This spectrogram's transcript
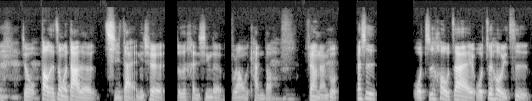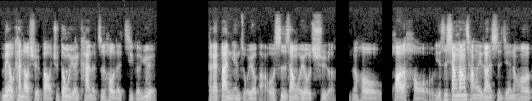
就抱着这么大的期待，你却。就是狠心的不让我看到，非常难过。但是我之后在我最后一次没有看到雪豹，去动物园看了之后的几个月，大概半年左右吧，我事实上我又去了，然后花了好也是相当长的一段时间，然后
